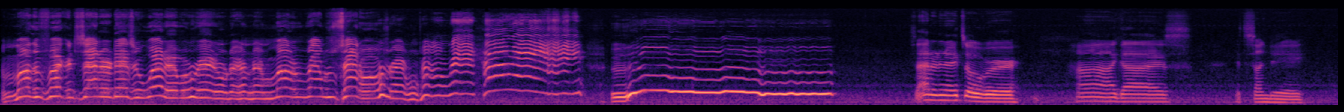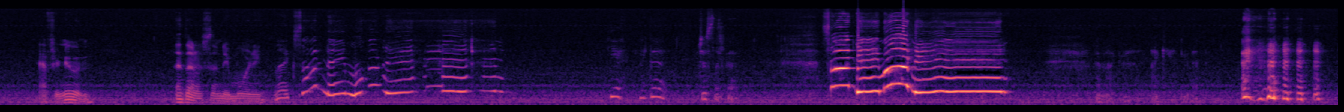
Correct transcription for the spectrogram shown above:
Motherfucking Saturdays or whatever, and mother Saturdays. Ooh. Saturday night's over. Hi guys. It's Sunday afternoon. I thought it was Sunday morning. Like Sunday morning. Yeah, like that. Just like that. Sunday morning. I'm not gonna. I can't do that.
